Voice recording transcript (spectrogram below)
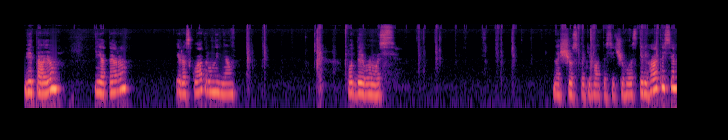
Вітаю! Я Тера і розклад руни дня. Подивимось, на що сподіватися, чого остерігатися,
